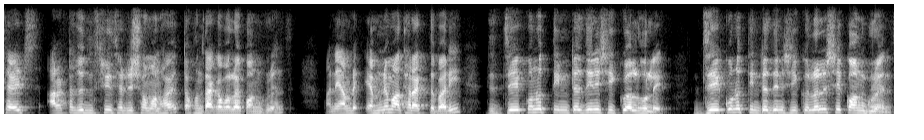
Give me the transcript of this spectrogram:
সাইডস আরেকটা যদি থ্রি সাইডের সমান হয়, তখন তাকে বলা হয় কনগ্রুয়েন্স মানে আমরা এমনি মাথায় রাখতে পারি যে যে কোনো তিনটা জিনিস ইকুয়াল হলে, যে কোনো তিনটা জিনিস ইকুয়াল হলে সে কনগ্রুয়েন্স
